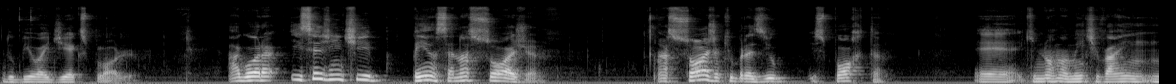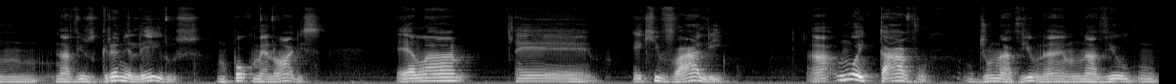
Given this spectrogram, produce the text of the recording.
do BYD Explorer. Agora, e se a gente pensa na soja? A soja que o Brasil exporta é, que normalmente vai em, em, navios graneleiros, um pouco menores, ela é, equivale a um oitavo de um navio, né, um navio em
